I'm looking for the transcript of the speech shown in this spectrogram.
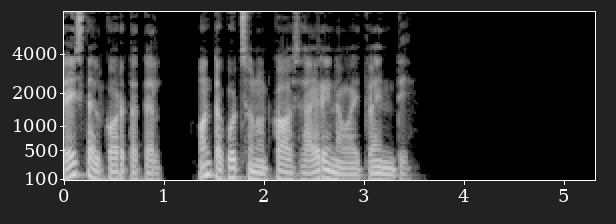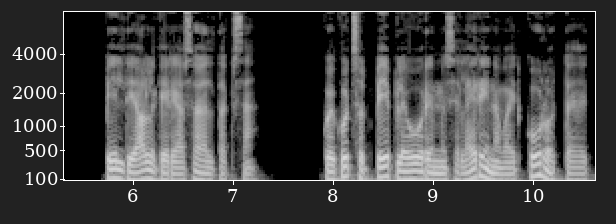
teistel kordadel on ta kutsunud kaasa erinevaid vendi. pildi allkirjas öeldakse, kui kutsud piibli uurimisele erinevaid kuulutajaid,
